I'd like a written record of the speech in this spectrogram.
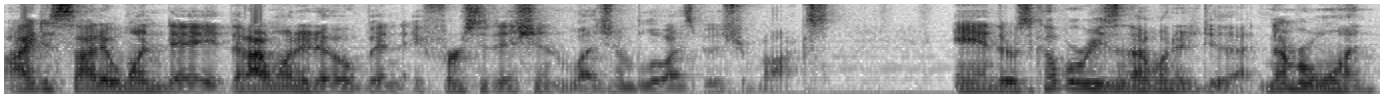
I decided one day that I wanted to open a first edition Legend of Blue Eyes booster box. And there was a couple reasons I wanted to do that. Number one,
